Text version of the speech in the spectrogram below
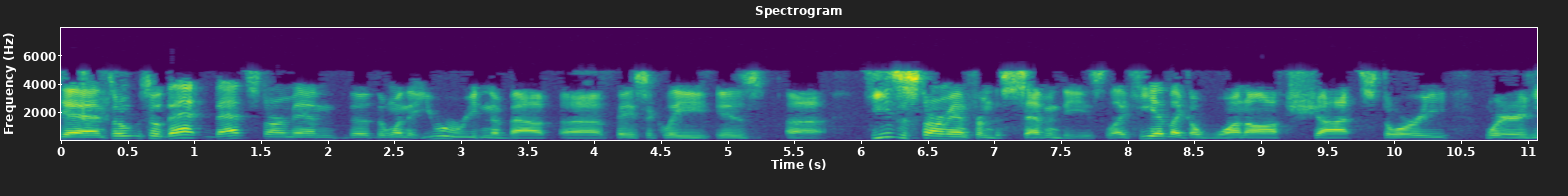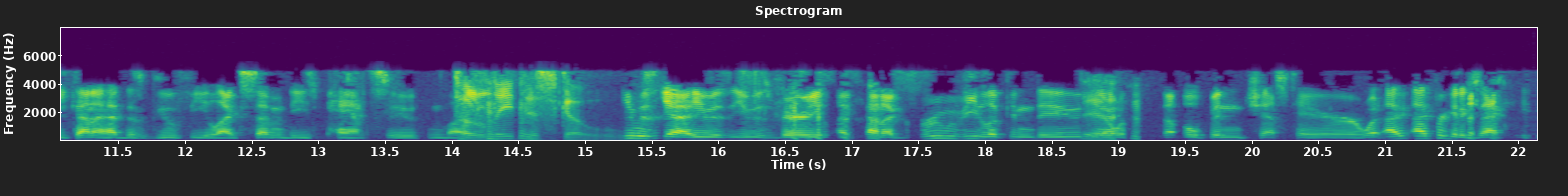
Yeah, and so, so that that Starman, the the one that you were reading about, uh, basically is, uh, he's a Starman from the '70s. Like, he had like a one-off shot story where he kind of had this goofy like '70s pantsuit and like. Totally disco. He was yeah he was he was very like kind of groovy looking dude you Yeah. know with the open chest hair or what I I forget exactly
